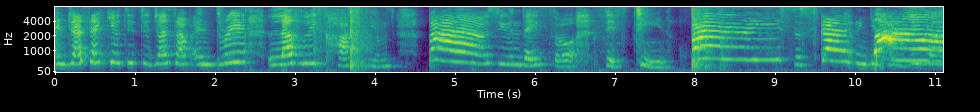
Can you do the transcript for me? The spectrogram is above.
and just a cutie to dress up in three lovely costumes. Bye, I'll see you in day four, 15. Bye, and give like.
